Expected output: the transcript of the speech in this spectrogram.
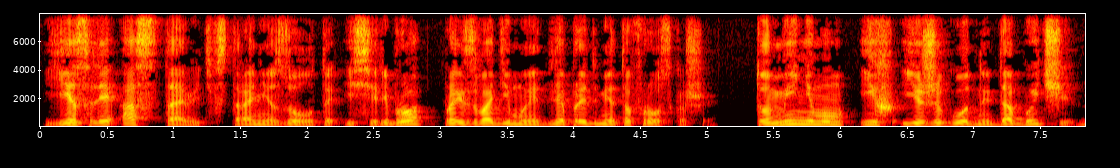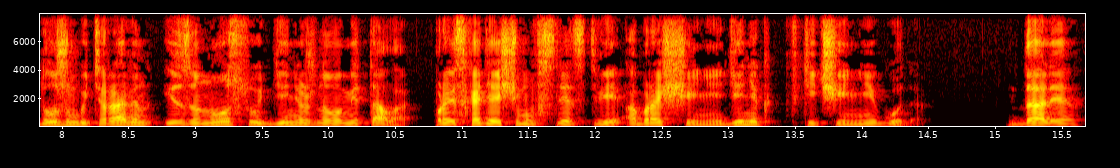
Если оставить в стране золото и серебро, производимые для предметов роскоши, то минимум их ежегодной добычи должен быть равен износу денежного металла, происходящему вследствие обращения денег в течение года. Далее,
